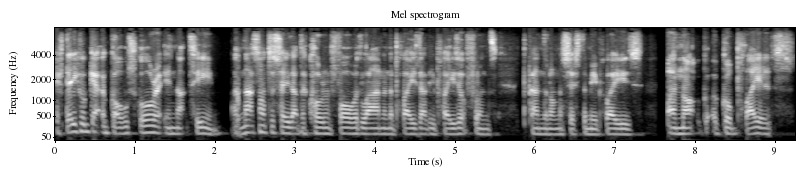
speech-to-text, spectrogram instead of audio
if they could get a goal scorer in that team, and that's not to say that the current forward line and the players that he plays up front, depending on the system he plays, are not good players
